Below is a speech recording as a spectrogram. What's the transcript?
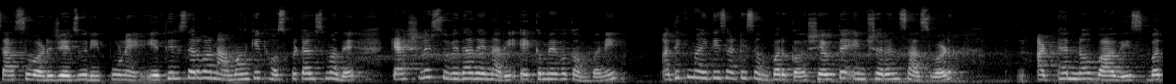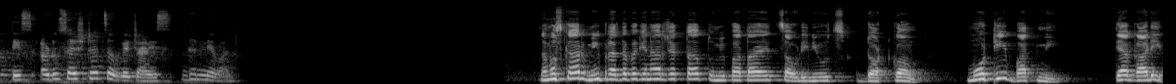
सासवड जेजुरी पुणे येथील सर्व नामांकित हॉस्पिटल्समध्ये कॅशलेस सुविधा देणारी एकमेव कंपनी. अधिक माहितीसाठी संपर्क शेवते इन्शुरन्स सासवड अठ्ठ्याण्णव बावीस बत्तीस अडुसष्ट चव्वेचाळीस. धन्यवाद. नमस्कार मी प्राध्यापक येणार जगताप. तुम्ही पाहताय चावडी न्यूज डॉट कॉम. मोठी बातमी. त्या गाडीत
